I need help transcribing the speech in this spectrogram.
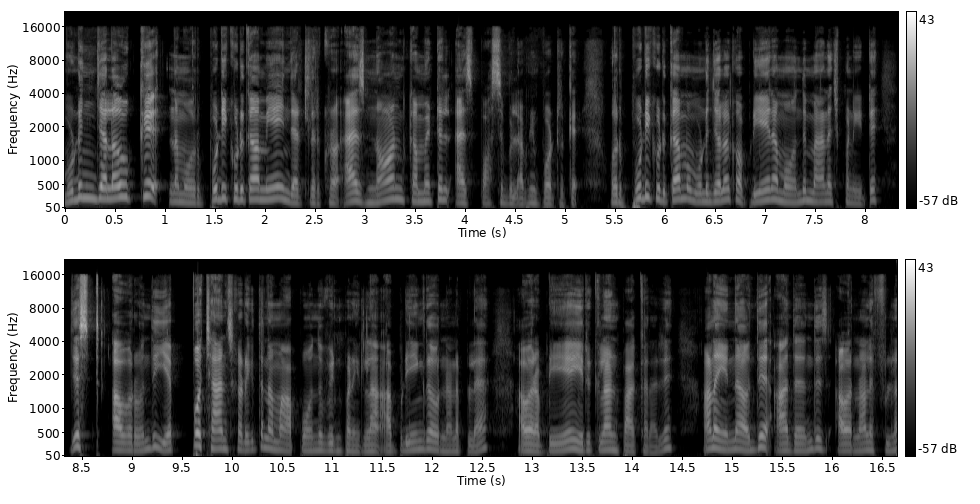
முடிஞ்ச அளவுக்கு நம்ம ஒரு பொடி கொடுக்காமையே இந்த இடத்துல இருக்கணும் ஆஸ் நான் கமிட்டல் ஆஸ் பாசிபிள் அப்படின்னு போட்டிருக்கு. ஒரு பொடி கொடுக்காம முடிஞ்ச அளவுக்கு அப்படியே நம்ம வந்து மேனேஜ் பண்ணிட்டு ஜஸ்ட் அவர் வந்து எப்போ சான்ஸ் கிடைக்குதோ நம்ம அப்போ வந்து வின் பண்ணிடலாம் அப்படிங்கிற ஒரு நினப்பில் அவர் அப்படியே இருக்கலான்னு பார்க்குறாரு ஆனால் என்ன வந்து அதை வந்து அவரால் ஃபுல்லாக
